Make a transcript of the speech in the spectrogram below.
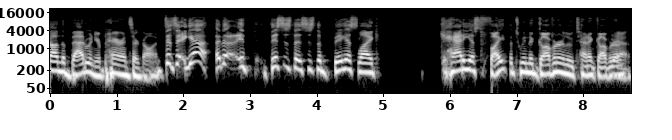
on the bed when your parents are gone. This, yeah, it, uh, it- this is this is the biggest like cattiest fight between the governor and lieutenant governor. Yeah.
